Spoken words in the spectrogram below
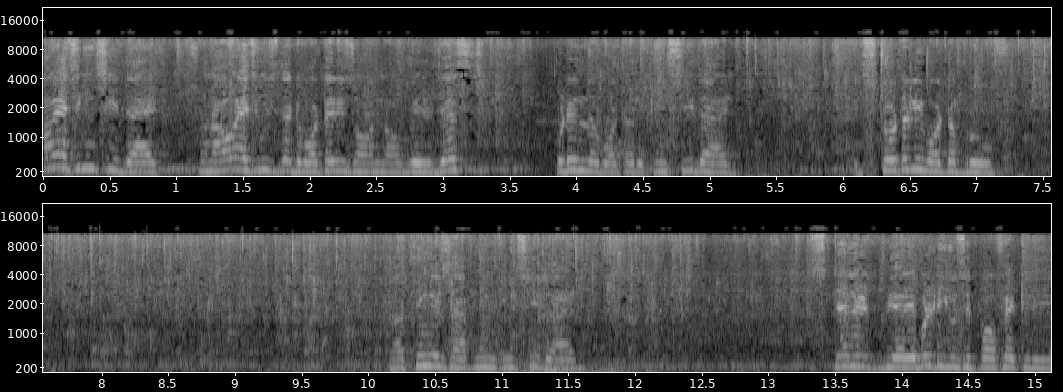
Now as you can see that, so now as you can see that the water is on, now we'll just put in the water, you can see that it's totally waterproof. Nothing is happening, you can see that still it, we are able to use it perfectly.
